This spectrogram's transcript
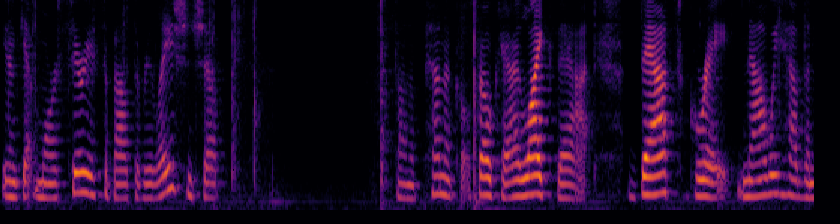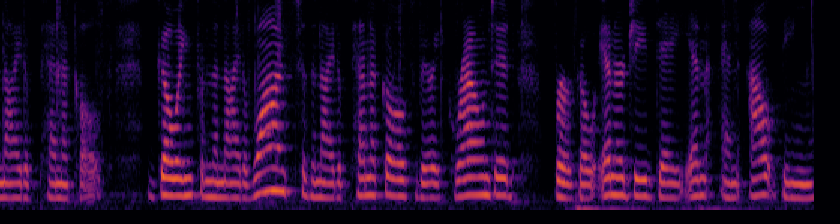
you know, get more serious about the relationship. Son of Pentacles. Okay, I like that. That's great. Now we have the Knight of Pentacles. Going from the Knight of Wands to the Knight of Pentacles, very grounded, Virgo energy, day in and out, being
